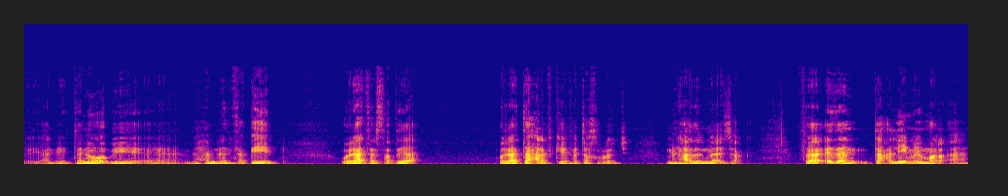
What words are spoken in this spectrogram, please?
يعني تنوء بحمل ثقيل ولا تستطيع ولا تعرف كيف تخرج من هذا المأزق. فإذا تعليم المرأة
